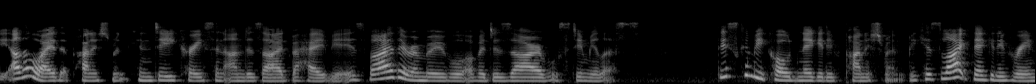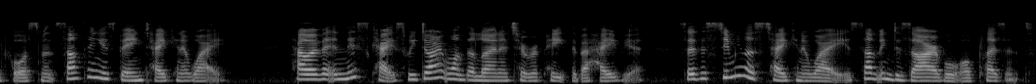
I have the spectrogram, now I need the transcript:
The other way that punishment can decrease an undesired behaviour is via the removal of a desirable stimulus. This can be called negative punishment because like negative reinforcement, something is being taken away. However, in this case, we don't want the learner to repeat the behaviour, so the stimulus taken away is something desirable or pleasant.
